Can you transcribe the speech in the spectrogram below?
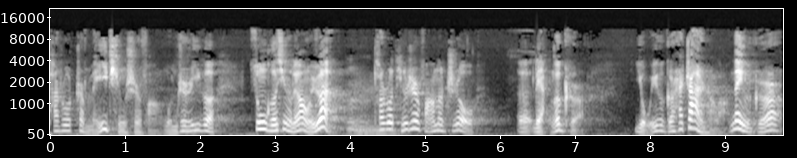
他说这儿没停尸房，我们这是一个综合性的疗养院。嗯，他说停尸房呢只有呃两个格儿，有一个格儿还占上了，那个格儿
